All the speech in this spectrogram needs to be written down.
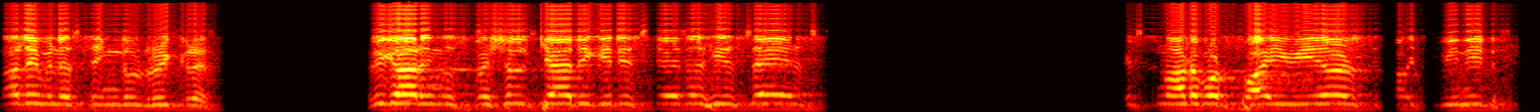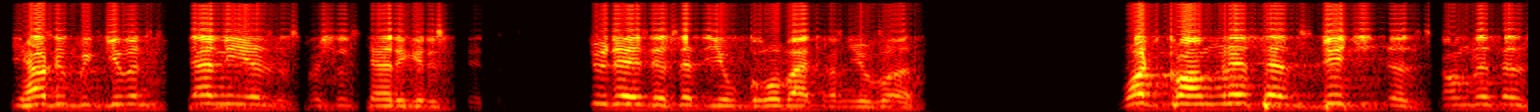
Not even a single regret. Regarding the special category status, he says, it's not about five years. We need, you have to be given 10 years special category status. Today they said you go back on your word. What Congress has ditched us, Congress has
